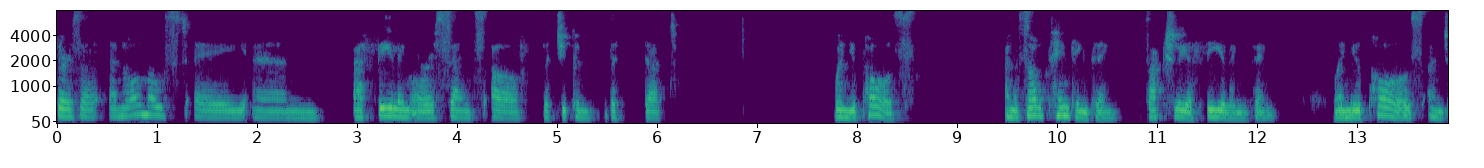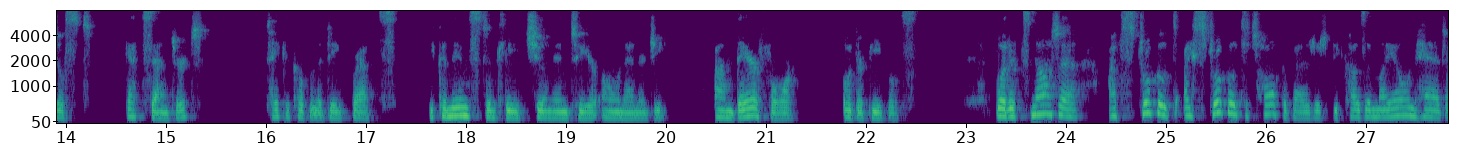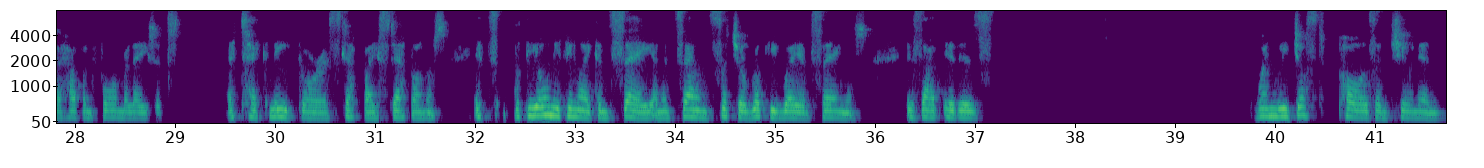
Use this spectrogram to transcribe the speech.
there's a an almost a um, a feeling or a sense of that you can that that when you pause, and it's not a thinking thing, it's actually a feeling thing. When you pause and just get centered, take a couple of deep breaths, you can instantly tune into your own energy and therefore other people's. But it's not a, I've struggled, I struggle to talk about it because in my own head, I haven't formulated a technique or a step by step on it. It's, but the only thing I can say, and it sounds such a rookie way of saying it, is that it is when we just pause and tune in,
